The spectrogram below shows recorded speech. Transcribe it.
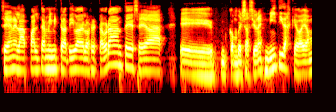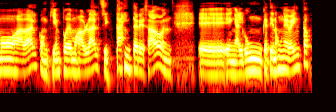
sea en la parte administrativa de los restaurantes, sea eh, conversaciones nítidas que vayamos a dar, con quién podemos hablar, si estás interesado en, en algún, que tienes un evento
